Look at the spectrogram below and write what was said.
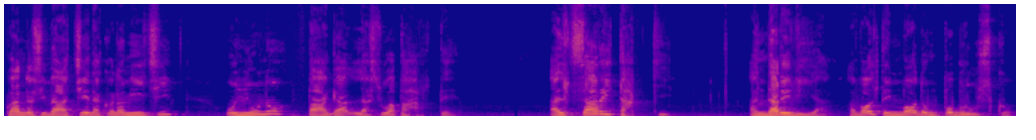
Quando si va a cena con amici, ognuno paga la sua parte. Alzare i tacchi, andare via, a volte in modo un po' brusco,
